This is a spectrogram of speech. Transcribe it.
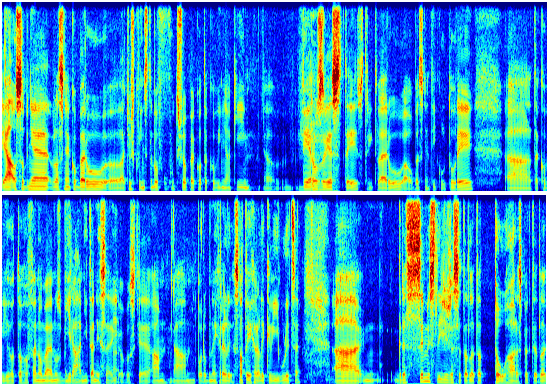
já osobně vlastně jako beru eh, ať už Queens nebo Foodshop jako takový nějaký eh, věrozvěsty streetwearu a obecně té kultury takového toho fenoménu sbírání tenisek hmm. jo, prostě a, a podobných reli, svatých relikví ulice. A, kde si myslíš, že se tato touha, respektive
